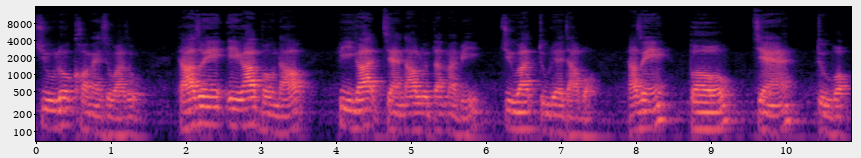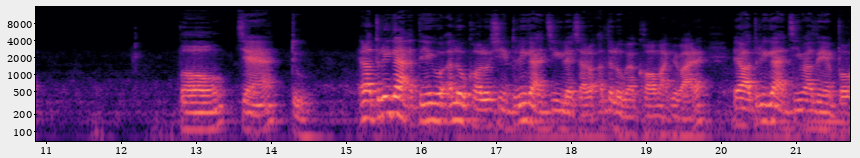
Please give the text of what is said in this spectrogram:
Q လို့ခေါ်မယ်ဆိုပါစို့ဒါဆိုရင် A ကဘုံတော့ P ကကြံတော့လို့သတ်မှတ်ပြီး Q ကတူတဲ့ကြပေါ့ဒါဆိုရင်ဘုံကြံတူပေါ့ဘုံကြံတူအဲ့တော့တရိကအသေးကိုအဲ့လိုခေါ်လို့ရှိရင်တရိကအကြီးလဲဆိုတော့အဲ့လိုပဲခေါ်မှာဖြစ်ပါတယ်အဲ့တော့တရိကအကြီးမှဆိုရင်ဘုံ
